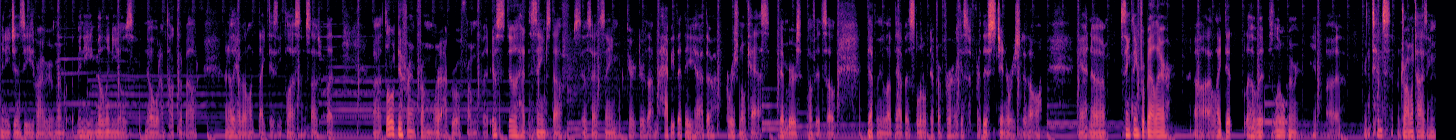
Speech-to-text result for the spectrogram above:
many Gen Z probably remember, many millennials know what I'm talking about. I know they have it on like Disney Plus and stuff, but uh, it's a little different from where I grew up from, but it still had the same stuff, still had the same characters. I'm happy that they had the original cast members of it, so definitely love that. But it's a little different for, I guess, for this generation at all. And uh, same thing for Bel Air. Uh, I liked it a little bit. It's a little more uh, intense, dramatizing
